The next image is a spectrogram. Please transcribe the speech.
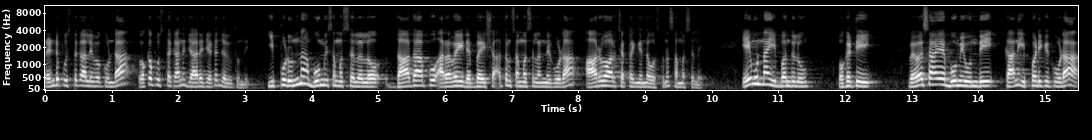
రెండు పుస్తకాలు ఇవ్వకుండా ఒక పుస్తకాన్ని జారీ చేయడం జరుగుతుంది. ఇప్పుడున్న భూమి సమస్యలలో దాదాపు అరవై డెబ్బై శాతం సమస్యలన్నీ కూడా ఆర్ఓఆర్ చట్టం కింద వస్తున్న సమస్యలే. ఏమున్నాయి ఇబ్బందులు? ఒకటి వ్యవసాయ భూమి ఉంది కానీ ఇప్పటికీ కూడా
